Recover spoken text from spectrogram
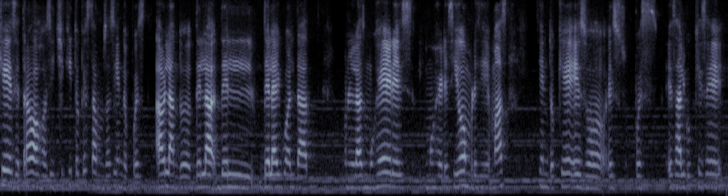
que ese trabajo así chiquito que estamos haciendo, pues hablando de la, de la igualdad con las mujeres, mujeres y hombres y demás, siento que eso es, pues, es algo que se,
